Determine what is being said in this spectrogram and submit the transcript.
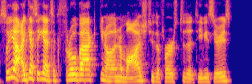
So yeah, I guess it, yeah, it's a throwback. You know, an homage to the first to the TV series.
